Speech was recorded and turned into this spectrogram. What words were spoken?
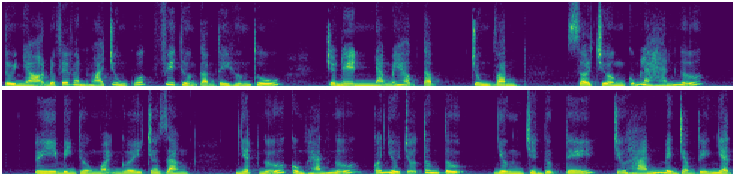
từ nhỏ đối với văn hóa Trung Quốc phi thường cảm thấy hứng thú, cho nên nàng mới học tập Trung văn, Sở trường cũng là Hán ngữ. Tuy bình thường mọi người cho rằng Nhật ngữ cùng Hán ngữ có nhiều chỗ tương tự, nhưng trên thực tế, chữ Hán bên trong tiếng Nhật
